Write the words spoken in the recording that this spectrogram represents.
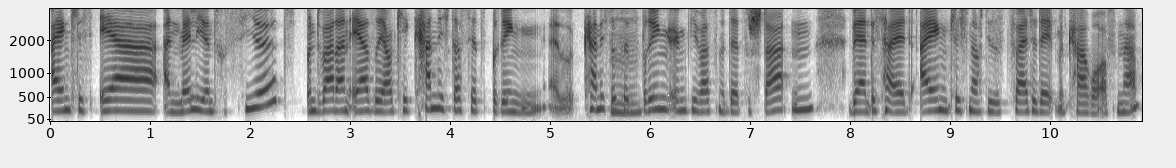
eigentlich eher an Melly interessiert und war dann eher so, ja, okay, kann ich das jetzt bringen? Also kann ich das jetzt bringen, irgendwie was mit der zu starten, während ich halt eigentlich noch dieses zweite Date mit Caro offen habe.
